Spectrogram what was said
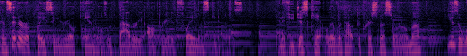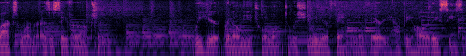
Consider replacing real candles with battery operated flameless candles. And if you just can't live without the Christmas aroma, use a wax warmer as a safer option. We here at Grinnell Mutual want to wish you and your family a very happy holiday season.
